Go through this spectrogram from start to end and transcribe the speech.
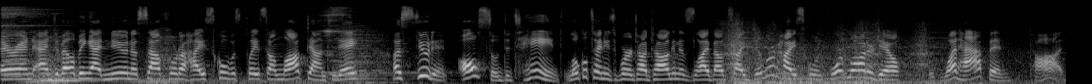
Aaron, and developing at noon, a South Florida high school was placed on lockdown today. A student also detained. Local 10 News reporter Todd Tongen is live outside Dillard High School in Fort Lauderdale with what happened. Todd.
